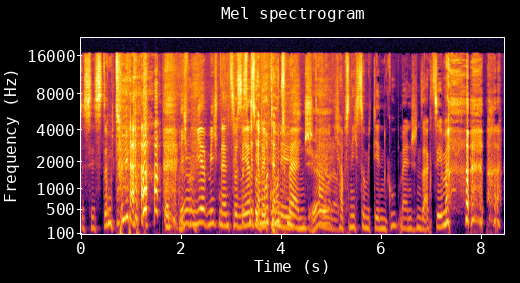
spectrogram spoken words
the System-Typ. mir, mich nennt sie mehr so der, der Gutmensch. Ja, ja. Ich habe es nicht so mit den Gutmenschen, sagt sie immer.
